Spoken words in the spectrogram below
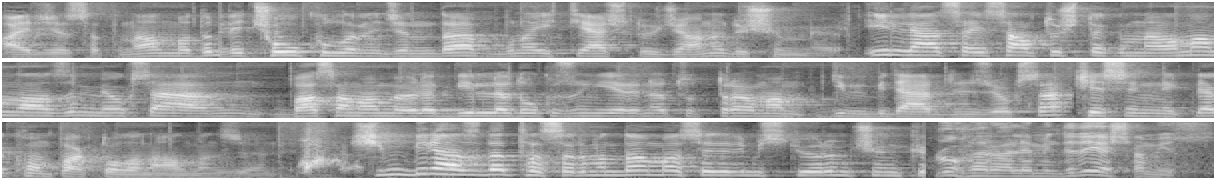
ayrıca satın almadım ve çoğu kullanıcının da buna ihtiyaç duyacağını düşünmüyorum. İlla sayısal tuş takımını almam lazım yoksa hmm, basamam öyle 1 ile 9'un yerine tutturamam gibi bir derdiniz yoksa kesinlikle kompakt olanı almanızı öneririm. Şimdi biraz da tasarımından bahsedelim istiyorum çünkü Ruhlar aleminde de yaşamıyoruz.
